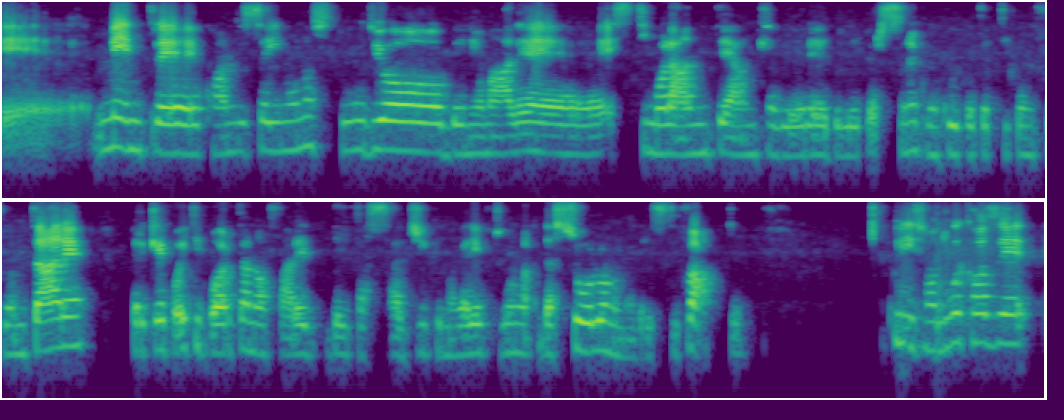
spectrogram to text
E, mentre quando sei in uno studio, bene o male, è stimolante anche avere delle persone con cui poterti confrontare perché poi ti portano a fare dei passaggi che magari tu da solo non avresti fatto. Quindi sono due cose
